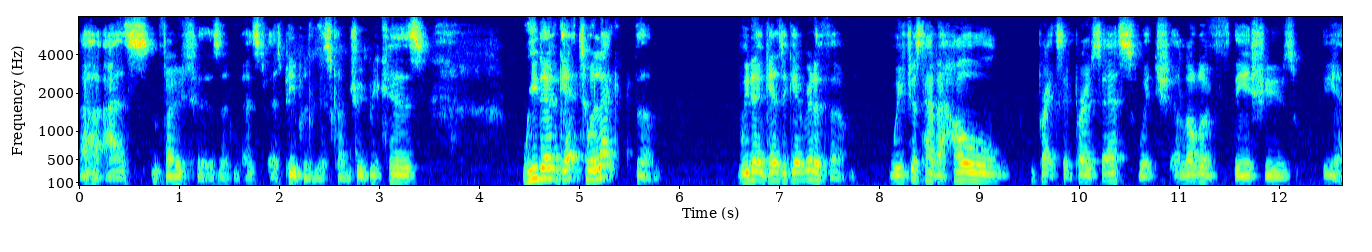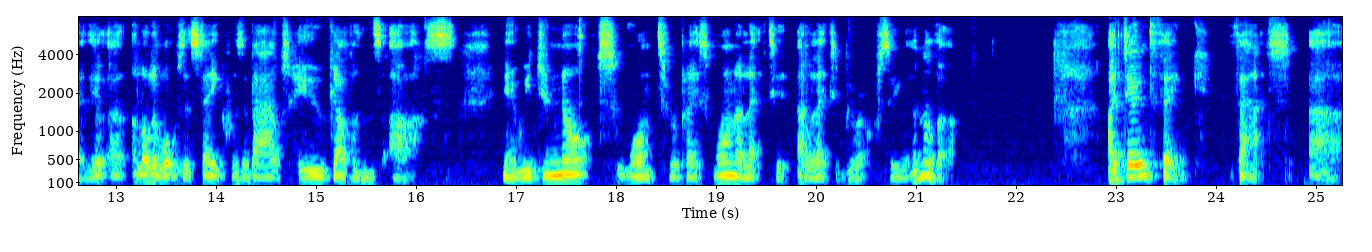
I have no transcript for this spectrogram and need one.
uh, as voters and as, as people in this country, because we don't get to elect them. We don't get to get rid of them. We've just had a whole Brexit process, which a lot of the issues, yeah, the, a, a lot of what was at stake was about who governs us. You know, we do not want to replace one elected unelected bureaucracy with another. I don't think that uh,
